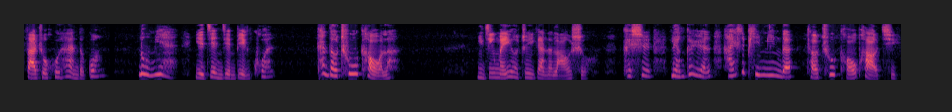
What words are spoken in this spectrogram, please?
发出昏暗的光，路面也渐渐变宽，看到出口了。已经没有追赶的老鼠，可是两个人还是拼命地朝出口跑去。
